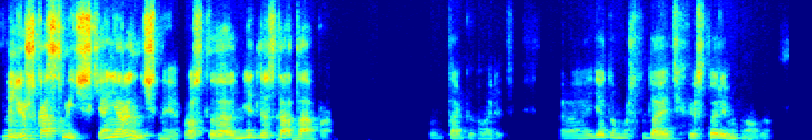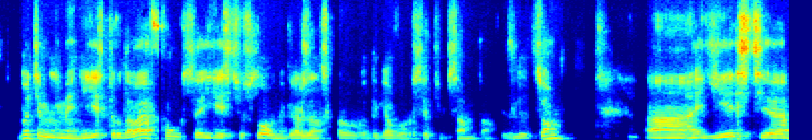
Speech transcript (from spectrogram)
ну, не уж космические, они рыночные, просто не для стартапа, так говорить. Я думаю, что да, этих историй много. Но, тем не менее, есть трудовая функция, есть условный гражданский правовой договор с этим самым там, физлицом, а, есть, э,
